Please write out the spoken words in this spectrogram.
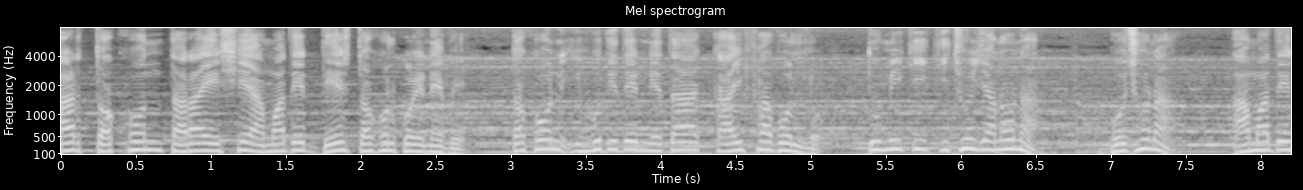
আর তখন তারা এসে আমাদের দেশ দখল করে নেবে। তখন ইহুদিদের নেতা কাইফা বলল, তুমি কি কিছুই জানো না? বোঝো না, আমাদের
